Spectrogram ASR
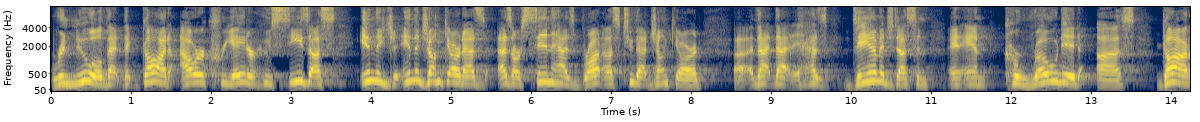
renewal that, that God, our creator, who sees us in the, in the junkyard as, as our sin has brought us to that junkyard, uh, that, that has damaged us and, and, and corroded us, God,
